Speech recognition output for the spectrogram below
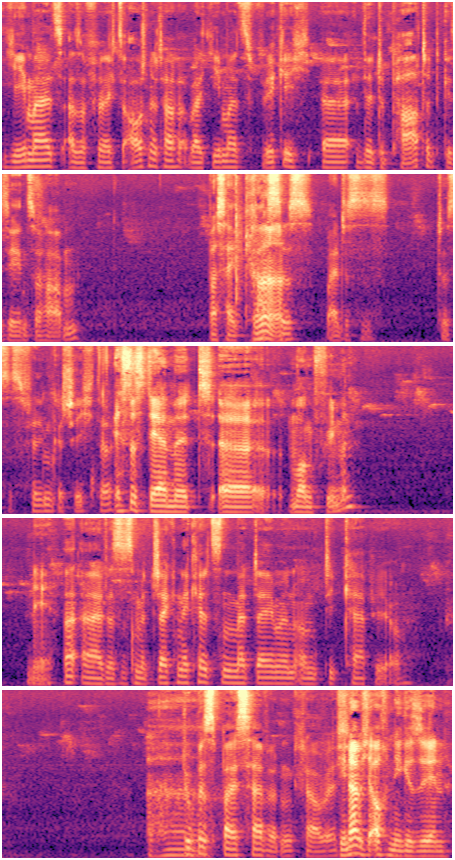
jemals, also vielleicht so Ausschnitte, aber jemals wirklich äh, The Departed gesehen zu haben. Was halt krass Ah. ist, weil das ist, das ist Filmgeschichte. Ist es der mit äh, Morgan Freeman? Nee. Äh, äh, das ist mit Jack Nicholson, Matt Damon und DiCaprio. Ah. Du bist bei Seven, glaube ich. Den habe ich auch nie gesehen.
